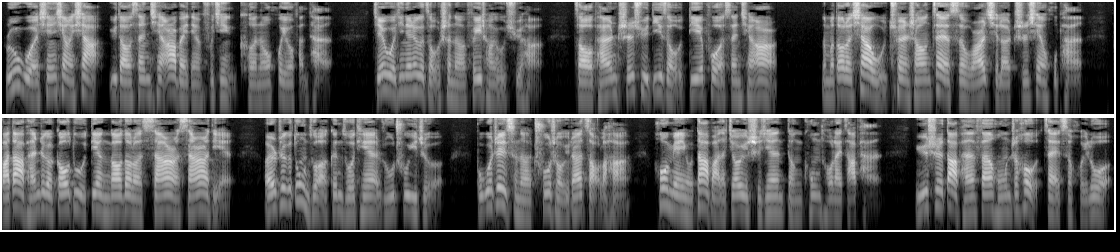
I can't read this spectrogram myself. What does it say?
如果先向下，遇到三千二百点附近，可能会有反弹。结果今天这个走势呢，非常有趣哈。早盘持续低走，跌破三千二。那么到了下午，券商再次玩起了直线护盘，把大盘这个高度垫高到了三二三二点。而这个动作跟昨天如出一辙。不过这次呢，出手有点早了哈，后面有大把的交易时间等空头来砸盘。于是大盘翻红之后再次回落，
